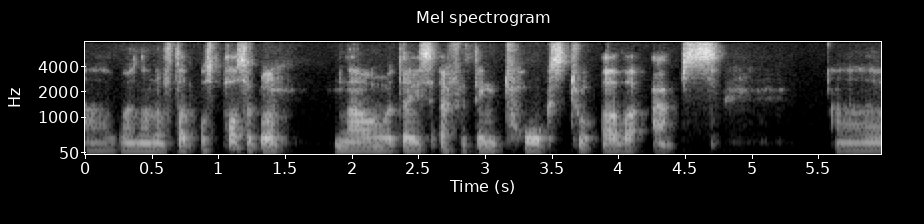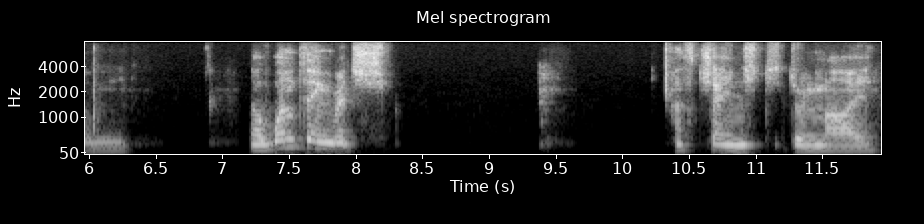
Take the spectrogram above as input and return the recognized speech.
uh, when none of that was possible. Nowadays, everything talks to other apps. Um, now, one thing which has changed during my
